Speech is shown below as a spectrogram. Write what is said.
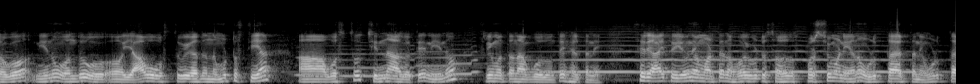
ತಗೋ. ನೀನು ಒಂದು ಯಾವ ವಸ್ತುವಿಗೆ ಅದನ್ನು ಮುಟ್ಟಿಸ್ತೀಯ? ವಸ್ತು ಚಿನ್ನ ಆಗುತ್ತೆ, ನೀನು ಶ್ರೀಮಂತನಾಗ್ಬೋದು ಅಂತ ಹೇಳ್ತಾನೆ. ಸರಿ, ಆಯಿತು, ಇವನೇ ಮಾಡ್ತಾನೆ, ಹೋಗಿಬಿಟ್ಟು ಸ್ಪರ್ಶಮಣಿಯನ್ನು ಹುಡುಕ್ತಾ ಇರ್ತಾನೆ, ಹುಡುಕ್ತಾ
